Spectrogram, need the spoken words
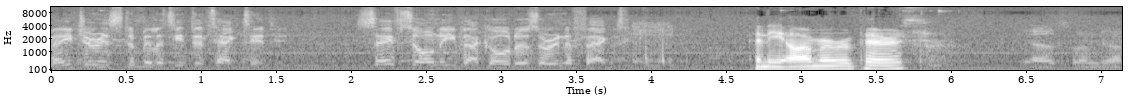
Major instability detected. Safe zone evac orders are in effect. Any armor repairs? Yeah, that's what I'm doing.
